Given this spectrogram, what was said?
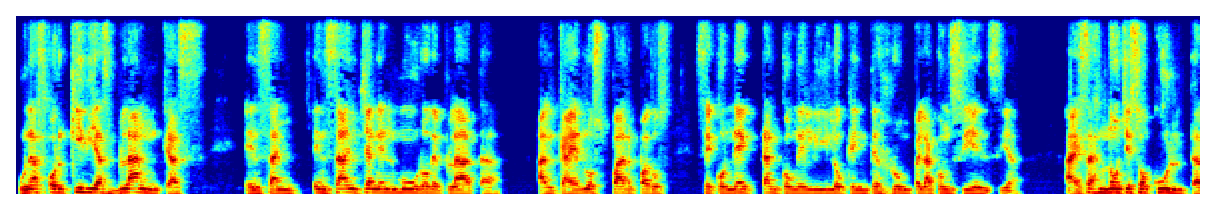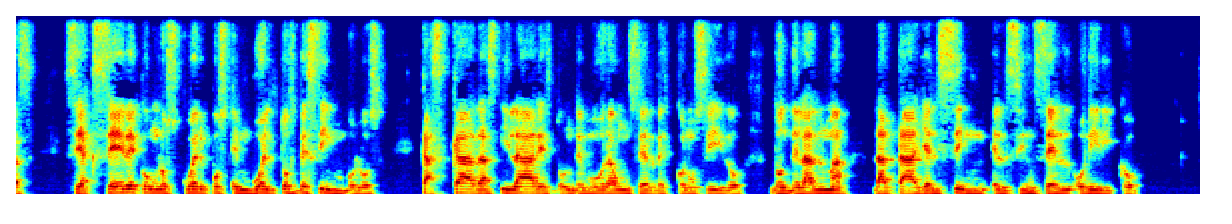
Unas orquídeas blancas ensan ensanchan el muro de plata, al caer los párpados se conectan con el hilo que interrumpe la conciencia. A esas noches ocultas se accede con los cuerpos envueltos de símbolos, cascadas hilares donde mora un ser desconocido, donde el alma la talla, el, sin, el cincel onírico.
